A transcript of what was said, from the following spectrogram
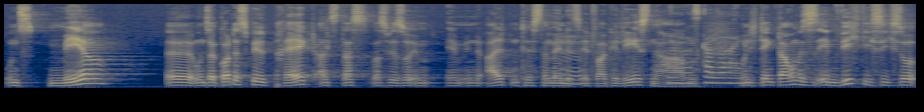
uns mehr äh, unser Gottesbild prägt als das, was wir so im, im, im Alten Testament jetzt etwa gelesen haben. Ja, das kann sein. Und ich denke, darum ist es eben wichtig, sich so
